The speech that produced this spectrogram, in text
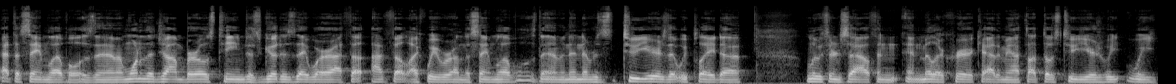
at the same level as them. And one of the John Burroughs teams, as good as they were, I thought I felt like we were on the same level as them. And then there was two years that we played uh, Lutheran South and, and Miller Career Academy. I thought those two years we we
